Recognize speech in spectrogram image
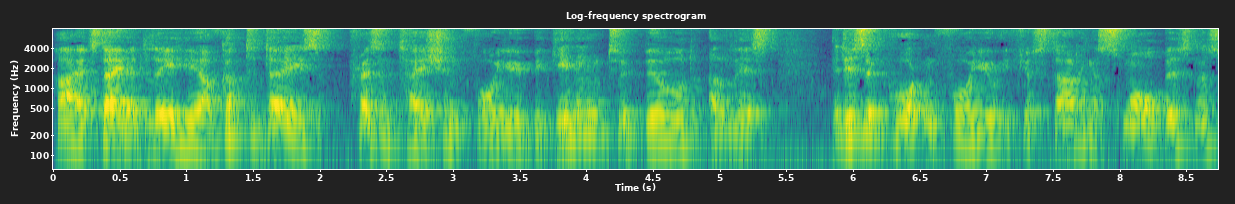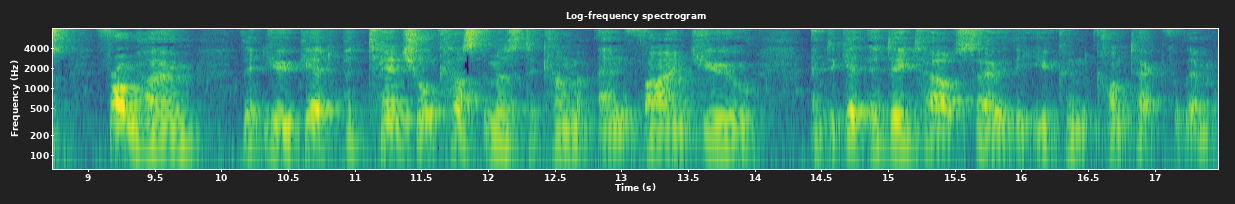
Hi, it's David Lee here. I've got today's presentation for you, beginning to build a list. It is important for you if you're starting a small business from home that you get potential customers to come and find you and to get their details so that you can contact for them.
